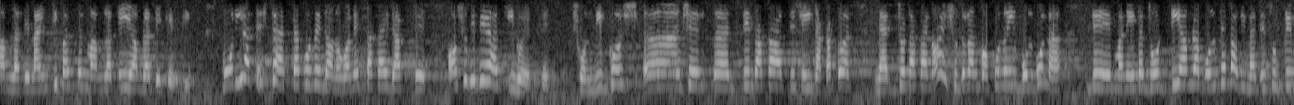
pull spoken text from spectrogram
মামলাতে, নাইনটি পার্সেন্ট মামলাতেই আমরা দেখেছি। মরিয়া চেষ্টা একটা করবে, জনগণের টাকায় যাচ্ছে। অসুবিধে আর কি হয়েছে? সন্দীপ ঘোষ সে যে টাকা আছে, সেই টাকা তো আর ন্যায্য টাকা নয়। সুতরাং কখনোই বলব না যে মানে এটা জোর দিয়ে আমরা বলতে পারি না যে, সুপ্রিম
